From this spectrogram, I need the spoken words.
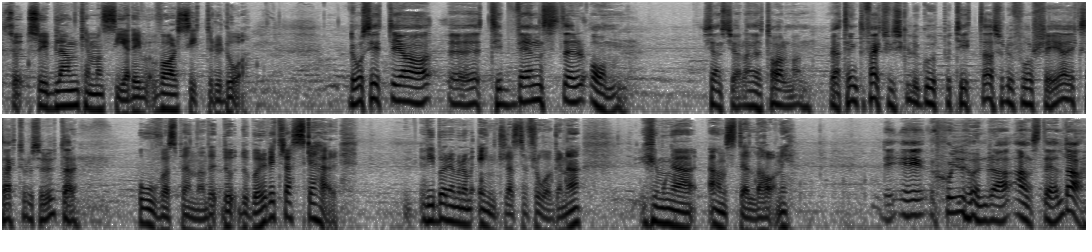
Så, så ibland kan man se dig, var sitter du då? Då sitter jag eh, till vänster om tjänstgörande talman. Jag tänkte faktiskt att vi skulle gå upp och titta så du får se exakt hur det ser ut där. Oh, vad spännande. Då, då börjar vi traska här. Vi börjar med de enklaste frågorna. Hur många anställda har ni? Det är 700 anställda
